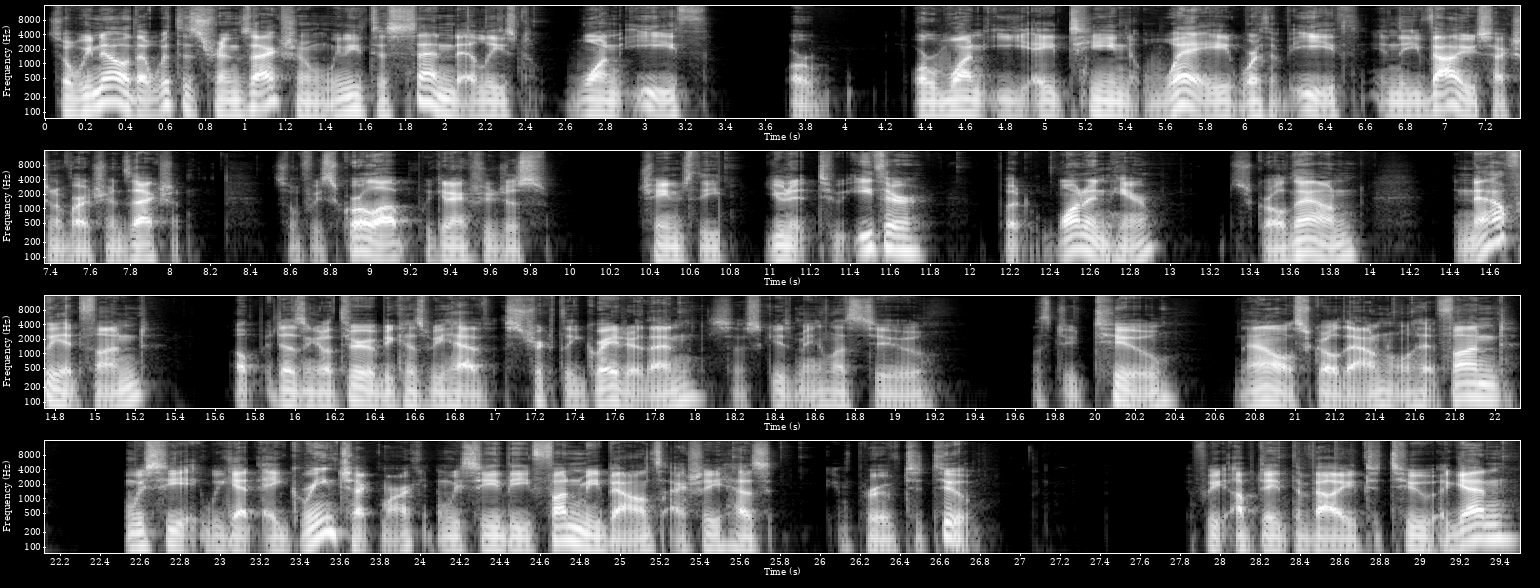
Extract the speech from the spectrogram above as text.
So we know that with this transaction, we need to send at least one ETH or, or one E18 wei worth of ETH in the value section of our transaction. So if we scroll up, we can actually just change the unit to Ether, put one in here, scroll down. And now if we hit fund, oh, it doesn't go through because we have strictly greater than. So excuse me, let's do, let's do two. Now we'll scroll down, we'll hit fund. And we see we get a green check mark and we see the fund me balance actually has improved to two. If we update the value to two again,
